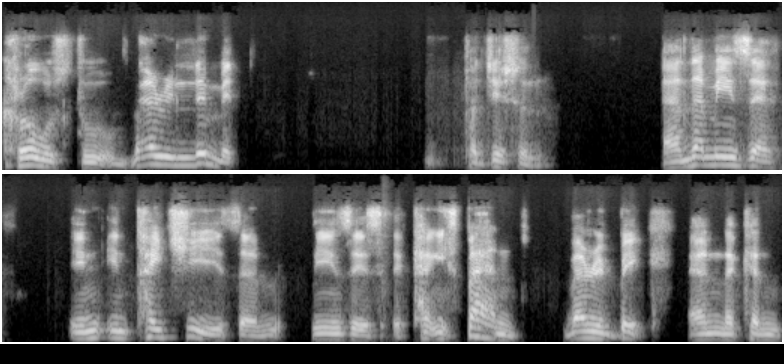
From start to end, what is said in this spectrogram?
close to very limit position. And that means that in in Tai Chi, it um, means it can expand very big and can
